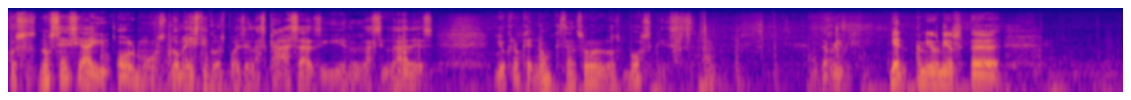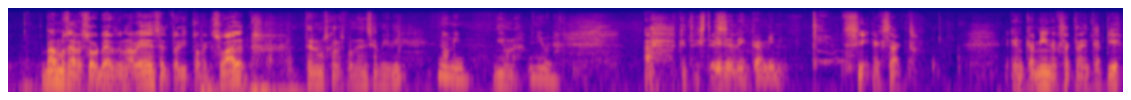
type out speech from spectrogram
Pues no sé si hay olmos domésticos pues en las casas y en las ciudades. Yo creo que no, que están solo en los bosques. Terrible. Bien, amigos míos, eh, Vamos a resolver de una vez el torito mensual. ¿Tenemos correspondencia, Mimi? No, Mim. Ni una. Ni una. Ah, qué tristeza. Tienen en camino. Sí, exacto. En camino, exactamente a pie.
